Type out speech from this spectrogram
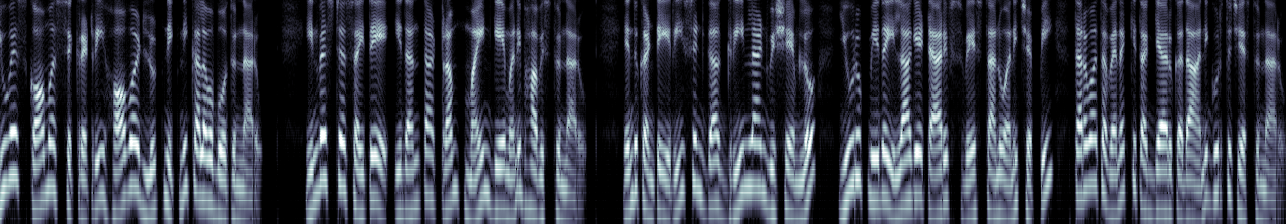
యుఎస్ కామర్స్ సెక్రటరీ హావర్డ్ లుట్నిక్ని కలవబోతున్నారు. ఇన్వెస్టర్స్ అయితే ఇదంతా ట్రంప్ మైండ్ గేమ్ అని భావిస్తున్నారు. ఎందుకంటే రీసెంట్గా గ్రీన్లాండ్ విషయంలో యూరోప్ మీద ఇలాగే టారిఫ్స్ వేస్తాను అని చెప్పి తర్వాత వెనక్కి తగ్గారు కదా అని గుర్తు చేస్తున్నారు.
